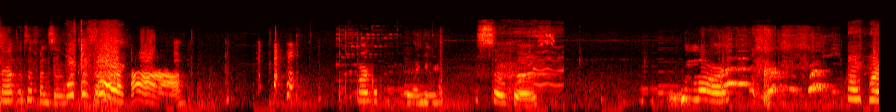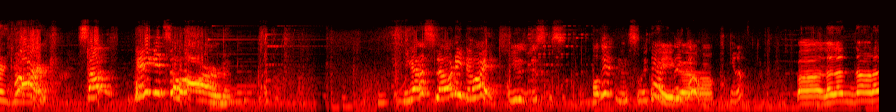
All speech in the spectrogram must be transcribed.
Matt, that's offensive. What the fuck? Ah! Mark, what are you doing here? So close. Mark! Oh my god. Mark! Stop hitting it so hard! You gotta slowly do it! You just hold it, and then slowly go. There you go. go. You know. Uh, la, la, la,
